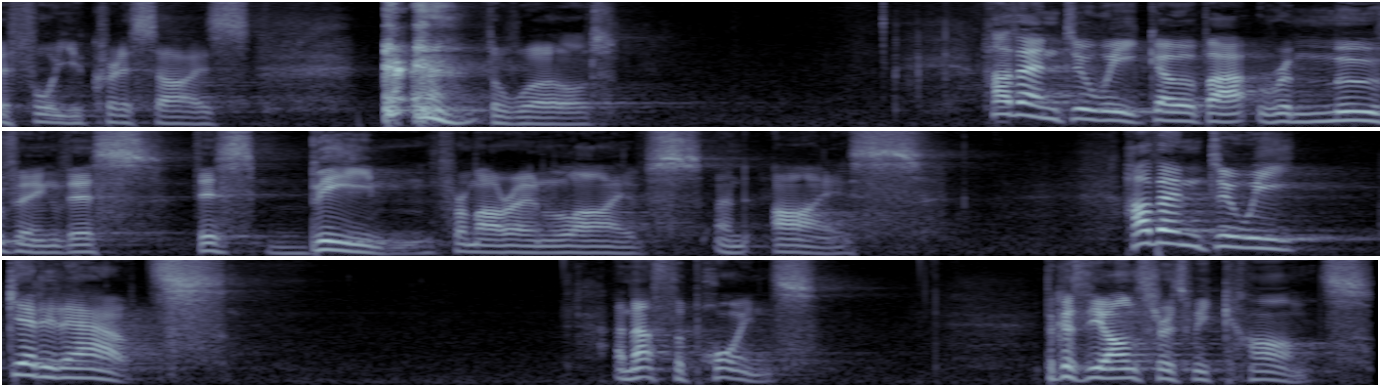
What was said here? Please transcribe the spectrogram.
before you criticize the world. How then do we go about removing this, this beam from our own lives and eyes? How then do we get it out? And that's the point. Because the answer is we can't.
